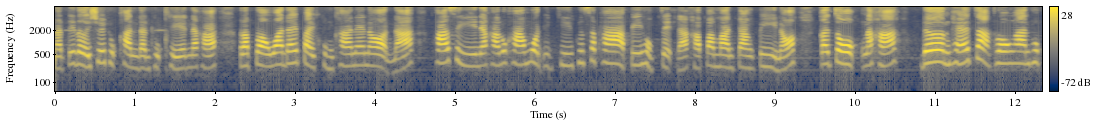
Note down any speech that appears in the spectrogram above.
นัดได้เลยช่วยทุกคันดันทุกเคสนะคะ รับรองว่าได้ไปคุ้มค่าแน่นอนนะ ภาษีนะคะ ลูกค้าหมดอีกทีพฤษภาปี 67 นะคะ ประมาณกลางปีเนาะกระจกนะคะ เดิมแท้จากโรงงานทุก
